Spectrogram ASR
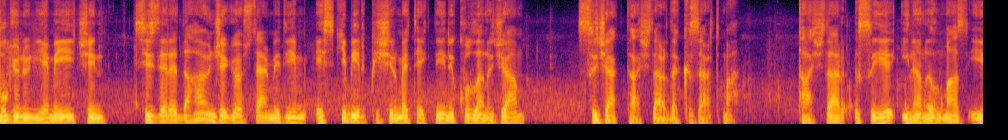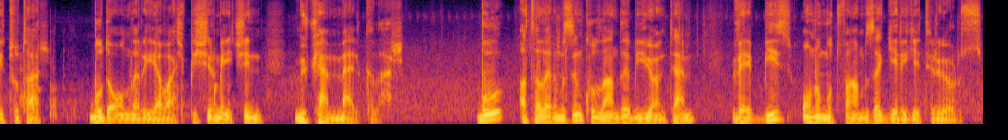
Bugünün yemeği için sizlere daha önce göstermediğim eski bir pişirme tekniğini kullanacağım. Sıcak taşlarda kızartma. Taşlar ısıyı inanılmaz iyi tutar. Bu da onları yavaş pişirme için mükemmel kılar. Bu atalarımızın kullandığı bir yöntem ve biz onu mutfağımıza geri getiriyoruz.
